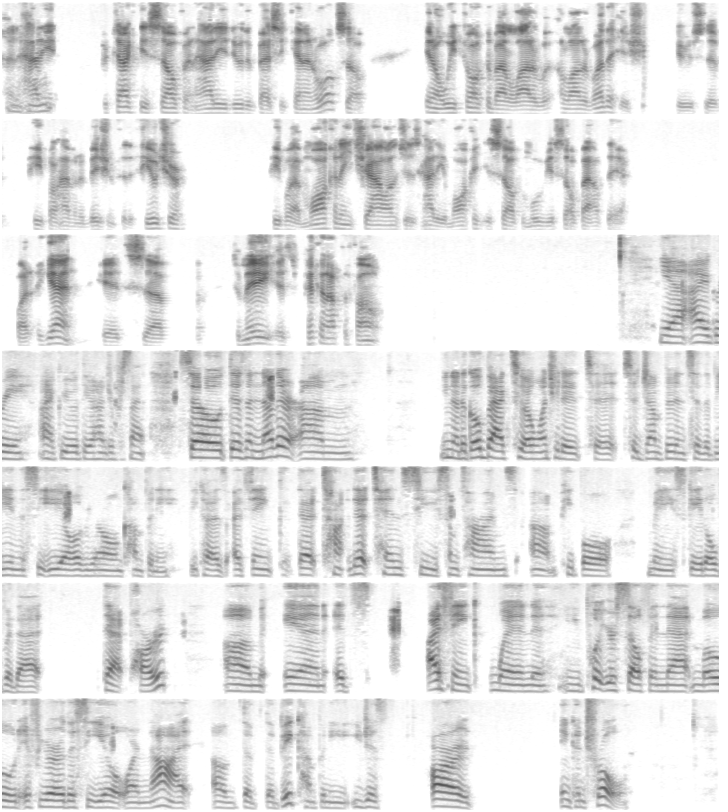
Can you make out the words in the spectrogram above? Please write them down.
and mm-hmm. how do you protect yourself, and how do you do the best you can. And also, you know, we talked about a lot of a lot of other issues that people having a vision for the future, People have marketing challenges. How do you market yourself and move yourself out there? But again, it's uh, to me, it's picking up the phone. Yeah, I agree. I agree with you 100%. So there's another, um, you know, to go back to, I want you to to to jump into the being the CEO of your own company because I think that t- that tends to sometimes um, people may skate over that that part, um, and it's I think when you put yourself in that mode, if you're the CEO or not of the, the big company, you just are in control.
